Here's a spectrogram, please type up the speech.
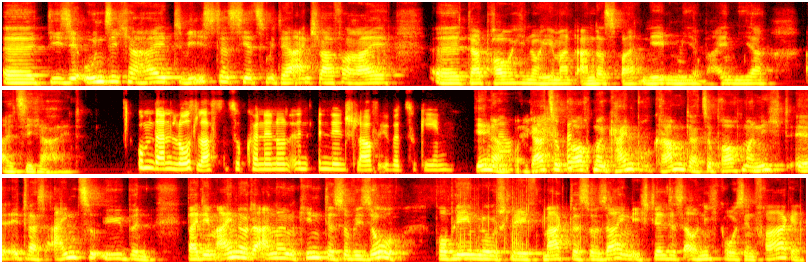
äh, diese Unsicherheit, wie ist das jetzt mit der Einschlaferei? Äh, da brauche ich noch jemand anders bei, neben mir, bei mir als Sicherheit um dann loslassen zu können und in, in den Schlaf überzugehen. Genau. genau. Und dazu braucht man kein Programm, dazu braucht man nicht äh, etwas einzuüben. Bei dem einen oder anderen Kind, das sowieso problemlos schläft, mag das so sein. Ich stelle das auch nicht groß in Frage.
